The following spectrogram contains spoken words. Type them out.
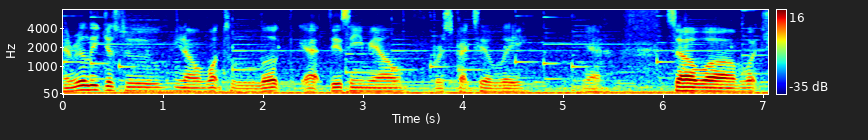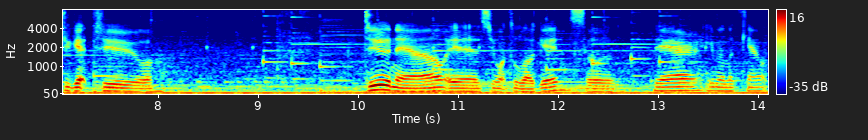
and really just to you know want to look at this email prospectively. Yeah. So um, what you get to do now is you want to log in. So there email account.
